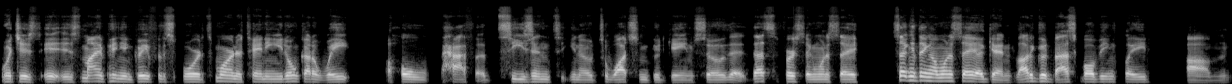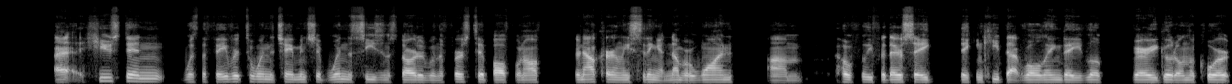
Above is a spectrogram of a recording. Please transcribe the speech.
which is is my opinion great for the sport. It's more entertaining. You don't got to wait a whole half a season to you know to watch some good games. So that that's the first thing I want to say. Second thing I want to say again, a lot of good basketball being played. Um, uh, Houston was the favorite to win the championship when the season started. When the first tip off went off, they're now currently sitting at number one. Um, hopefully, for their sake, they can keep that rolling. They look very good on the court.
